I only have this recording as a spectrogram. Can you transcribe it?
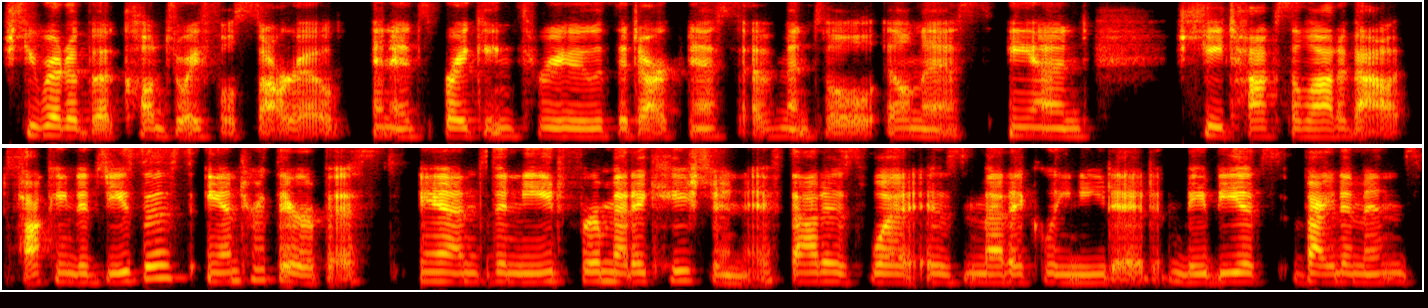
she wrote a book called Joyful Sorrow, and it's breaking through the darkness of mental illness. And she talks a lot about talking to Jesus and her therapist and the need for medication if that is what is medically needed. Maybe it's vitamins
